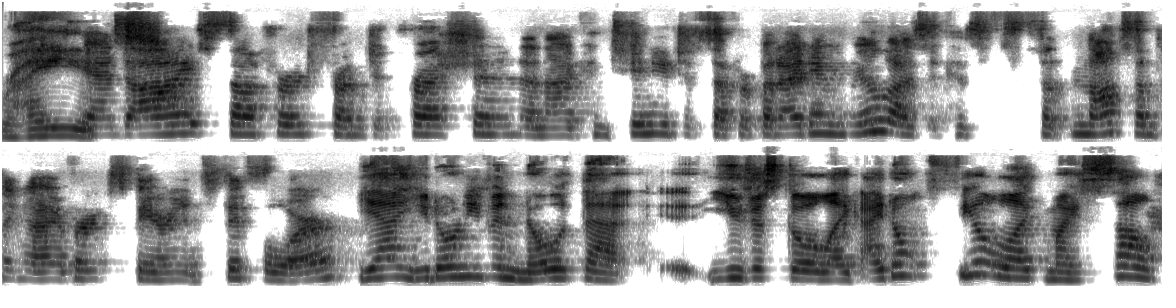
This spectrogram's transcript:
Right. And I suffered from depression and I continue to suffer, but I didn't realize it because it's not something I ever experienced before. Yeah. You don't even know that. You just go like, I don't feel like myself,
